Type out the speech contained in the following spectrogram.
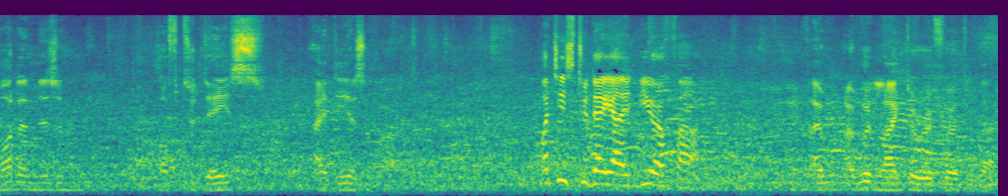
modernism of today's ideas of art. What is today's idea of art? I, I wouldn't like to refer to that.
